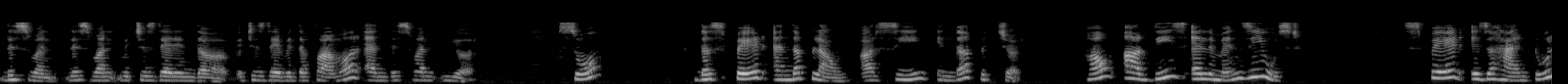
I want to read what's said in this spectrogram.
this one this one which is there in the which is there with the farmer and this one here. So the spade and the plow are seen in the picture. How are these elements used? Spade is a hand tool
